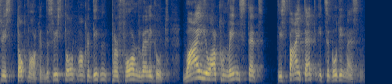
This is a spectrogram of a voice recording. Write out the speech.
Swiss stock market. The Swiss stock market didn't perform very good. Why you are convinced that despite that it's a good investment?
